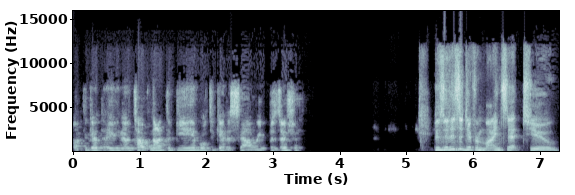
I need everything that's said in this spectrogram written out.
tough to get, you know, tough not to be able to get a salary position. Because it is a different mindset to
